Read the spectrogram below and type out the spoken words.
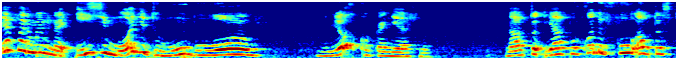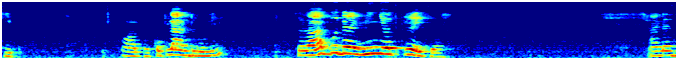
Я фармив на ізі моді, тому було легко, звісно. Авто... Я проходив фул автоскіп. Ладно, купляємо другий. Зараз буде міні-відкриття. А не...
